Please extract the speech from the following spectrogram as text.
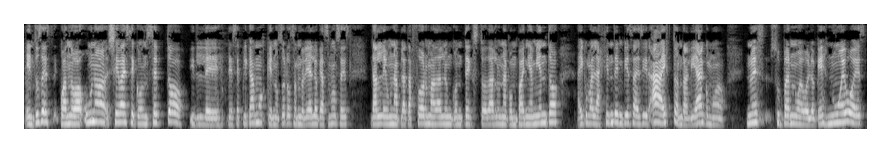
Entonces, cuando uno lleva ese concepto y le- les explicamos que nosotros en realidad lo que hacemos es darle una plataforma, darle un contexto, darle un acompañamiento, ahí como la gente empieza a decir, ah, esto en realidad como no es súper nuevo, lo que es nuevo es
